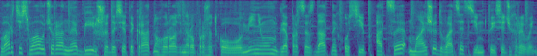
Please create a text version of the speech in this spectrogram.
Вартість ваучера не більше десятикратного розміру прожиткового мінімуму для працездатних осіб, а це майже 27 тисяч гривень.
